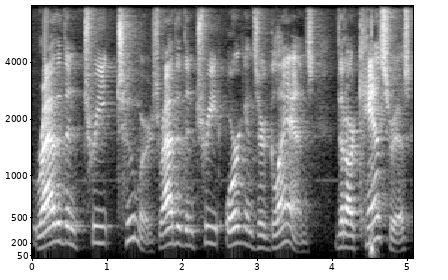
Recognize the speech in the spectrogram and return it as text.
Rather than treat tumors, rather than treat organs or glands that are cancerous,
